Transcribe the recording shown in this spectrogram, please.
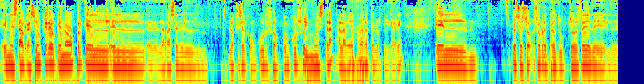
en esta ocasión creo que no, porque el, el- la base del lo que es el concurso, concurso y muestra a la vez, Ajá. ahora te lo explicaré. El, pues eso, sobre productos de, de- de-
